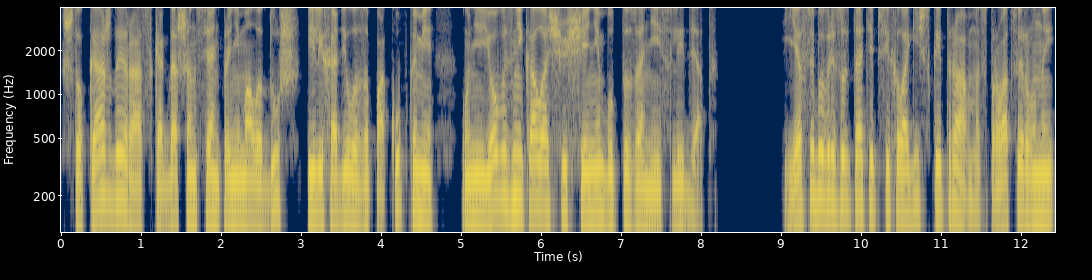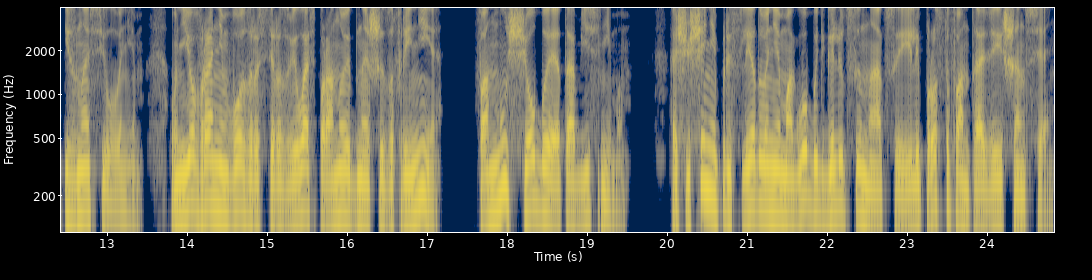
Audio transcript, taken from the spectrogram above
что каждый раз, когда Шэнсянь принимала душ или ходила за покупками, у нее возникало ощущение, будто за ней следят. Если бы в результате психологической травмы, спровоцированной изнасилованием, у нее в раннем возрасте развилась параноидная шизофрения, Фанму счел бы это объяснимым. Ощущение преследования могло быть галлюцинацией или просто фантазией Шэнсянь.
